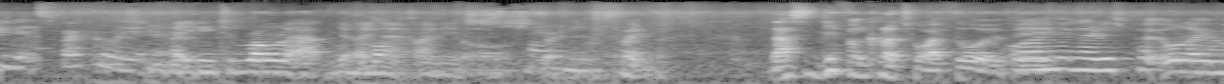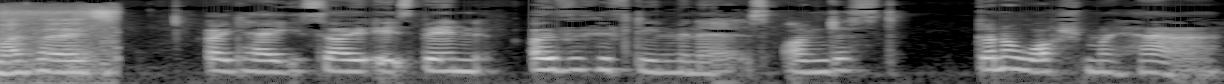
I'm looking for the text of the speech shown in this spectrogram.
You need to roll it up. Yeah, I know, I need to straighten it. That's a different colour to what I thought it would be. I think I just put it all over my face. Okay, so it's been over 15 minutes. I'm just gonna wash my hair.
